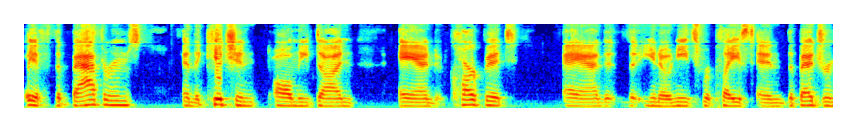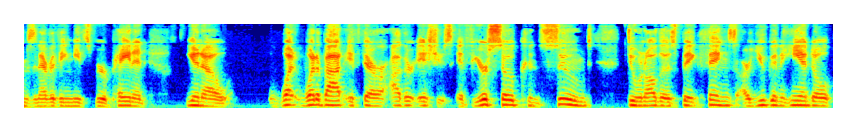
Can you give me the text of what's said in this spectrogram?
if the bathrooms and the kitchen all need done and carpet and the you know needs replaced and the bedrooms and everything needs to be repainted you know what what about if there are other issues? If you're so consumed doing all those big things are you going to handle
